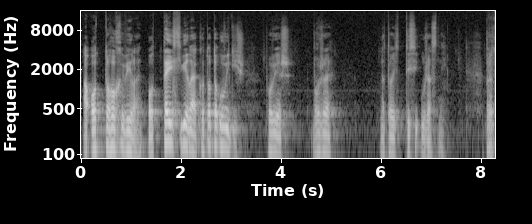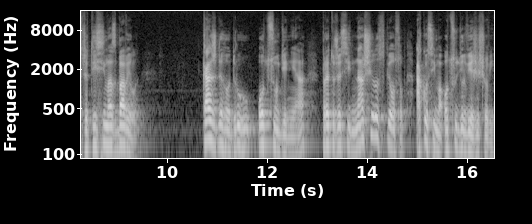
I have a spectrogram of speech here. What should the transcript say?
A od toho chvíle, od tej chvíle, ako toto uvidíš, povieš, Bože, no to ty si úžasný. Pretože ty si ma zbavil každého druhu odsúdenia, pretože si našiel spôsob, ako si ma odsúdil Ježišovi.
